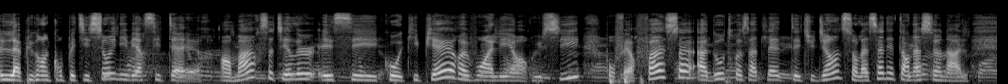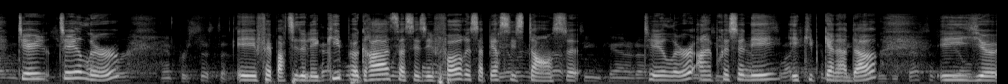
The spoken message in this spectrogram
la plus grande compétition universitaire. En mars, Taylor et ses coéquipières vont aller en Russie pour faire face à d'autres athlètes étudiantes sur la scène internationale. Taylor fait partie de l'équipe grâce à ses efforts et sa persistance. Taylor a impressionné Équipe Canada et euh,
